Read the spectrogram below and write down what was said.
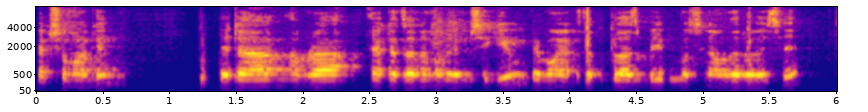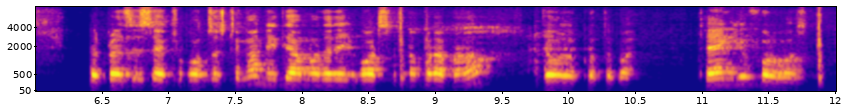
একশো মার্কের এটা আমরা এক হাজারের মতো এমসিকিউ এবং এক হাজার প্লাস ব্রিফ কোশ্চেন আমাদের রয়েছে। এর প্রাইস হচ্ছে একশো পঞ্চাশ টাকা। নিতে আমাদের এই হোয়াটসঅ্যাপ নাম্বারে আপনারা যোগাযোগ করতে পারেন। থ্যাংক ইউ ফর ওয়াচিং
